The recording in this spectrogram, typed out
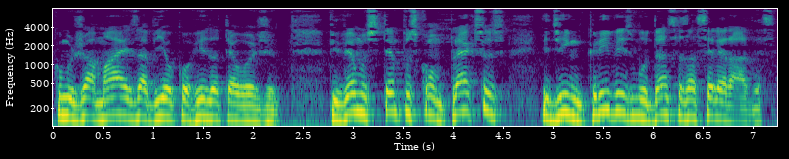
como jamais havia ocorrido até hoje. Vivemos tempos complexos e de incríveis mudanças aceleradas.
